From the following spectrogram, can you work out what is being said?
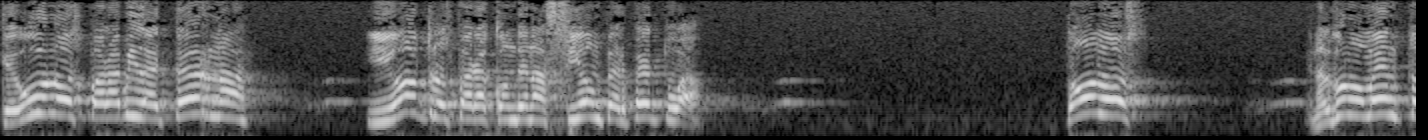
que unos para vida eterna y otros para condenación perpetua. Todos en algún momento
